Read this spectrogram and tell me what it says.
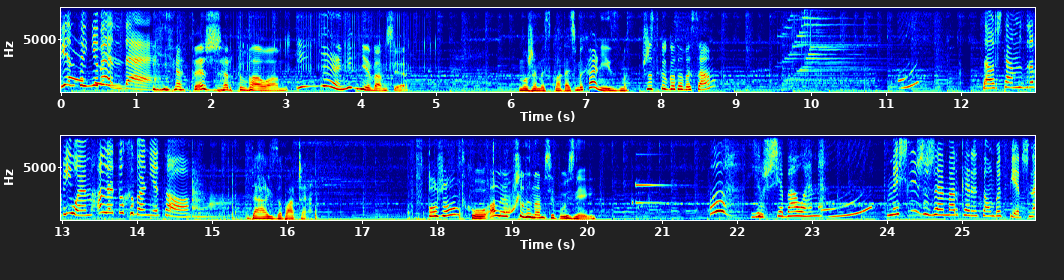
więcej nie będę. Ja też żartowałam. I nie, nie gniewam się. Możemy składać mechanizm. Wszystko gotowe sam? Coś tam zrobiłem, ale to chyba nie to. Daj, zobaczę. W porządku, ale przyda nam się później. Już się bałem. Myślisz, że markery są bezpieczne?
